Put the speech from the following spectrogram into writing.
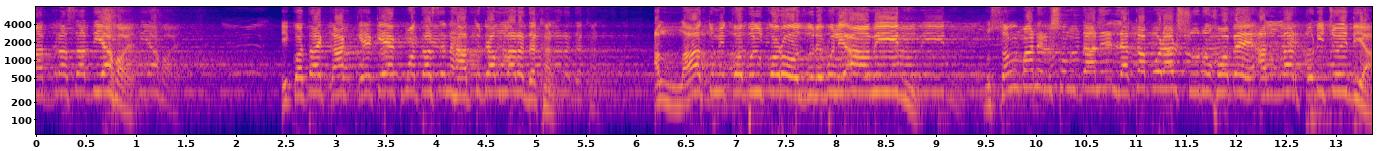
মাদ্রাসা দিয়া হয়। এই কথায় কাক কে কে একমত আছেন? হাতুটা আল্লাহরে দেখান। আল্লাহ তুমি কবুল করো জুড়ে বলি আমিন। মুসলমানের সন্তানের লেখাপড়া শুরু হবে আল্লাহর পরিচয় দিয়া।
